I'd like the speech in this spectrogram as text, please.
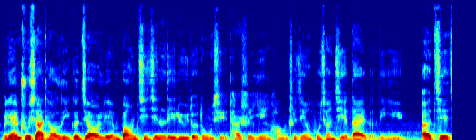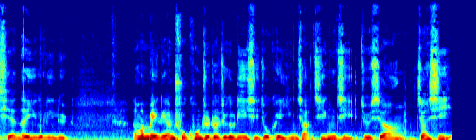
美联储下调了一个叫联邦基金利率的东西，它是银行之间互相借贷的利率，呃，借钱的一个利率。那么美联储控制着这个利息，就可以影响经济，就像降息。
